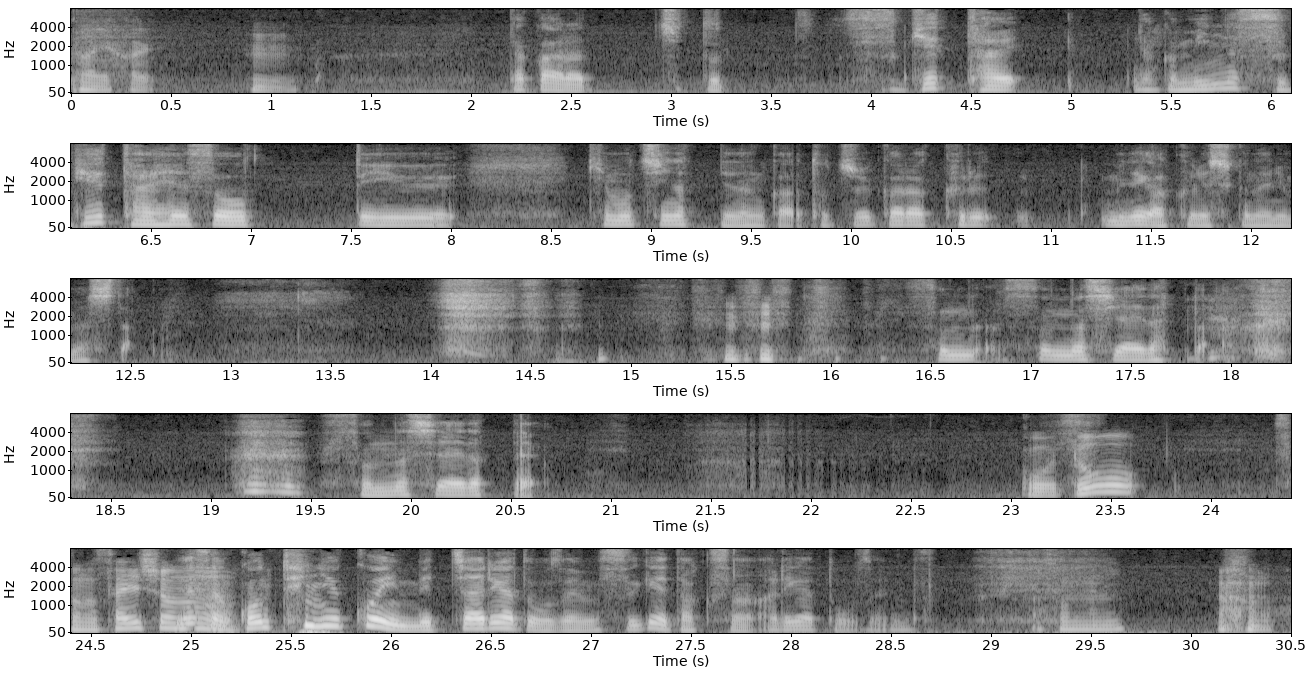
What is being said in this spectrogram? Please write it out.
はいはい。うん。だからちょっとすげえ大なんかみんなすげえ大変そうっていう気持ちになってなんか途中からくる胸が苦しくなりました そんなそんな試合だった。そんな試合だったよ。こう、どう、その最初の、皆さんコンティニューコインめっちゃありがとうございます。すげえたくさんありがとうございます。あそんなに？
